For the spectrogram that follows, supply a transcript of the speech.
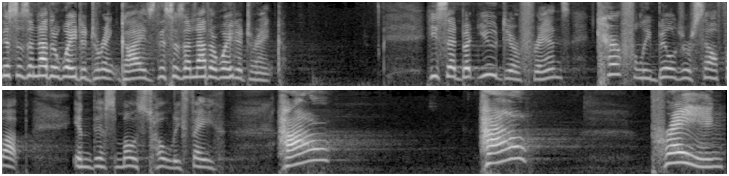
This is another way to drink, guys. This is another way to drink. He said, But you, dear friends, carefully build yourself up in this most holy faith. How? How? Praying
